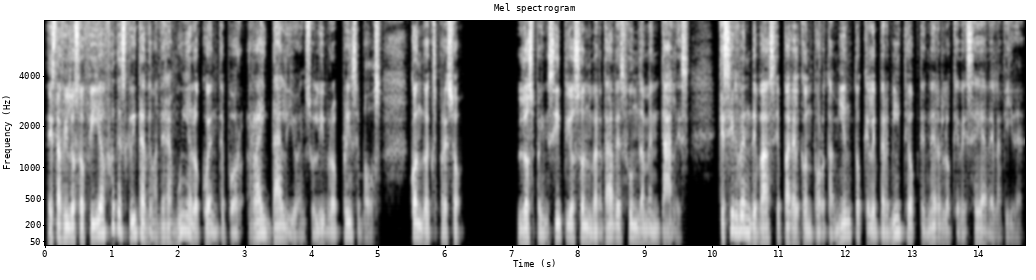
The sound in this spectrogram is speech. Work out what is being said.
Esta filosofía fue descrita de manera muy elocuente por Ray Dalio en su libro Principles, cuando expresó, Los principios son verdades fundamentales que sirven de base para el comportamiento que le permite obtener lo que desea de la vida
